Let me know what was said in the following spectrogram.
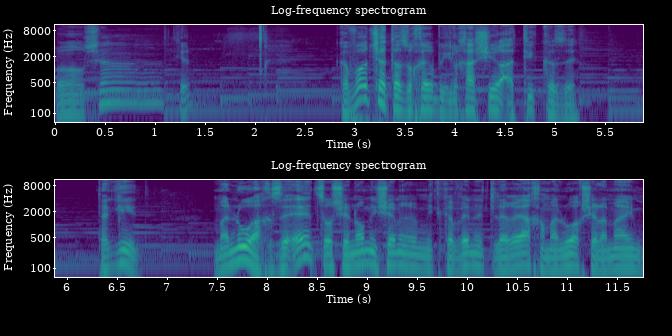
חורשת, כן. כבוד שאתה זוכר בגילך שיר עתיק כזה. תגיד, מלוח זה עץ או שנעמי שמר מתכוונת לריח המלוח של המים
